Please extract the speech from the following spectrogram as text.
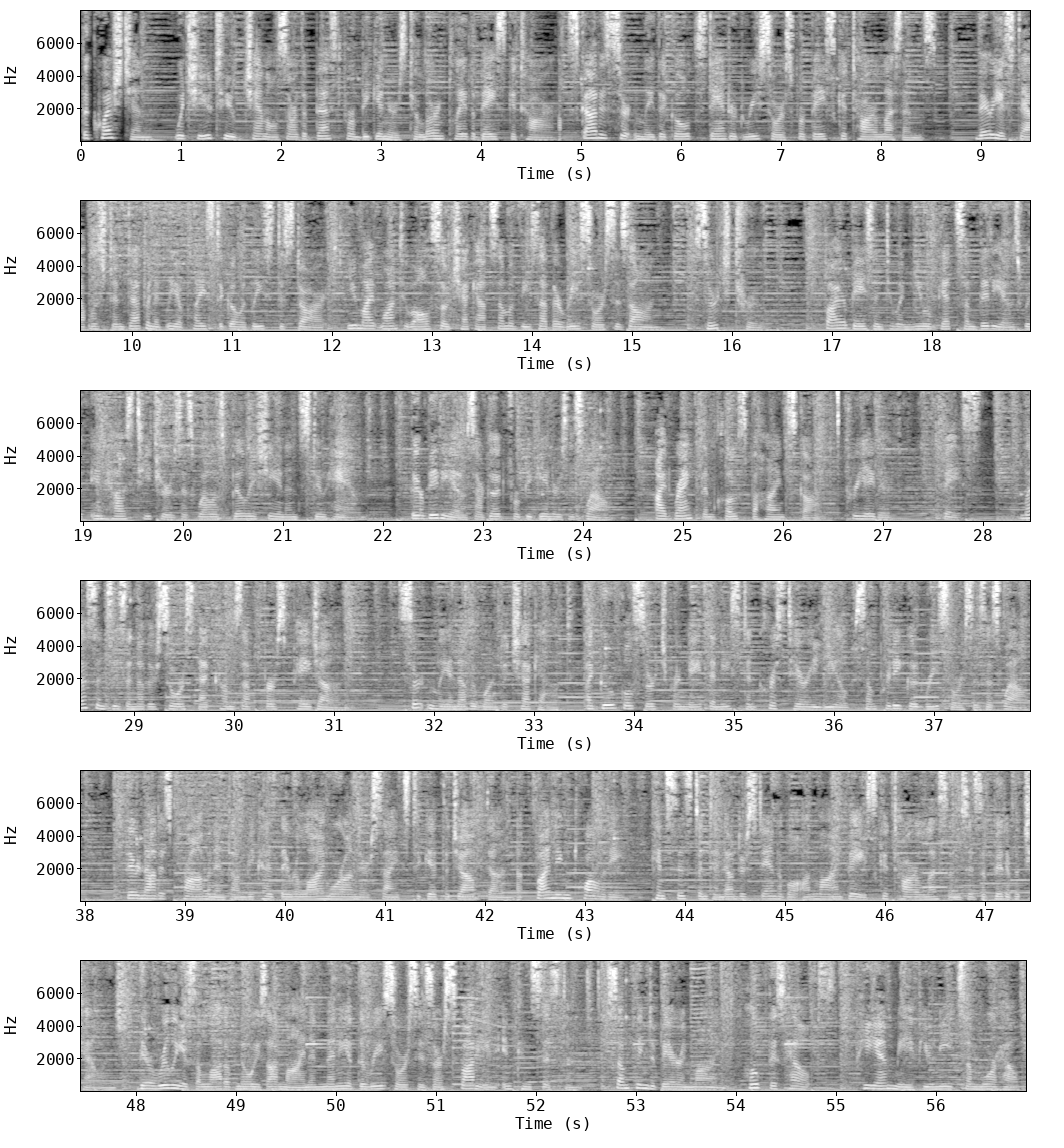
The question, which YouTube channels are the best for beginners to learn play the bass guitar? Scott is certainly the gold standard resource for bass guitar lessons. Very established and definitely a place to go at least to start. You might want to also check out some of these other resources on Search True. Fire bass into and you'll get some videos with in-house teachers as well as Billy Sheehan and Stu Hamm. Their videos are good for beginners as well. I'd rank them close behind Scott. Creative. Bass. Lessons is another source that comes up first page on. Certainly another one to check out. A Google search for Nathan East and Chris Terry yields some pretty good resources as well. They're not as prominent on because they rely more on their sites to get the job done. Finding quality, consistent and understandable online bass guitar lessons is a bit of a challenge. There really is a lot of noise online and many of the resources are spotty and inconsistent. Something to bear in mind. Hope this helps. PM me if you need some more help.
